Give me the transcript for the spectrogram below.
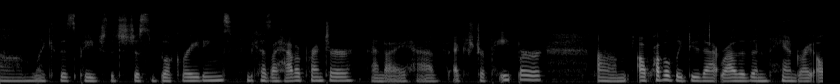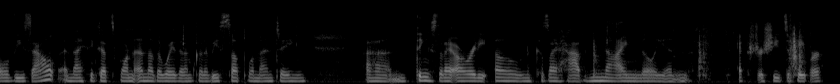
Um, like this page that's just book ratings because I have a printer and I have extra paper. Um, I'll probably do that rather than handwrite all of these out. And I think that's one another way that I'm going to be supplementing um, things that I already own because I have 9 million extra sheets of paper.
